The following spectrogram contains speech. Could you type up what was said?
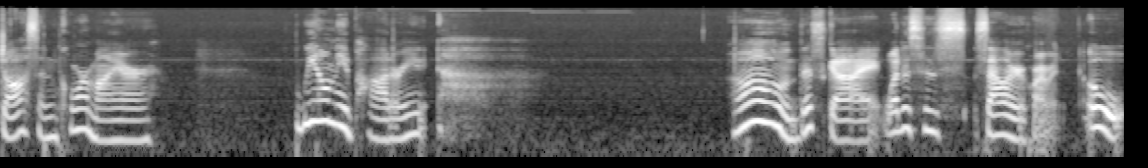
Dawson Cormeyer. We don't need pottery. Oh, this guy. What is his salary requirement? Oh,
